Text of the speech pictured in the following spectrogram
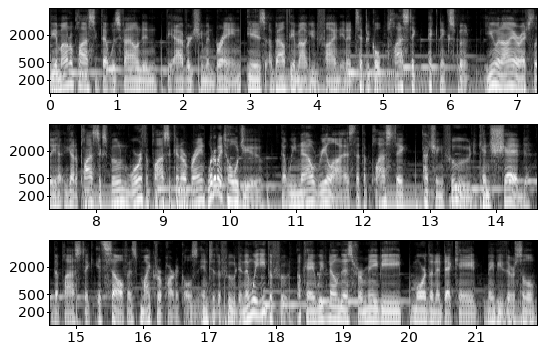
The amount of plastic that was found in the average human brain is about the amount you'd find in a typical plastic picnic spoon. You and I are actually, you got a plastic spoon worth of plastic in our brain. What if I told you that we now realize that the plastic touching food can shed the plastic itself as microparticles into the food, and then we eat the food? Okay, we've known this for maybe more than a decade. Maybe there's still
